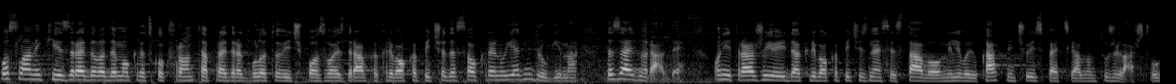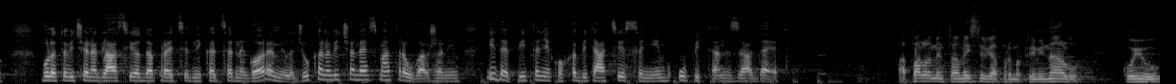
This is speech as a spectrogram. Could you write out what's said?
Poslanik iz redova Demokratskog fronta Predrag Bulatović pozvao je Zdravka Krivokapića da se okrenu jedni drugima, da zajedno rade. On je tražio i da Krivokapić iznese stav o Milivoju Katniću i specijalnom tužilaštvu. Buletović je naglasio da predsjednika Crne Gore Mila Đukanovića ne smatra uvažanim i da je pitanje kohabitacije sa njim upitan za DF. A parlamentarna istriga prema kriminalu koju,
